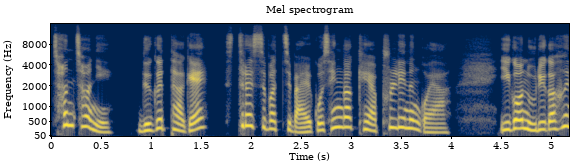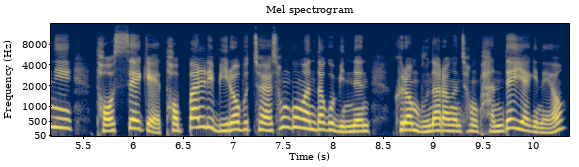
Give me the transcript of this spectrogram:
천천히, 느긋하게 스트레스 받지 말고 생각해야 풀리는 거야. 이건 우리가 흔히 더 세게, 더 빨리 밀어붙여야 성공한다고 믿는 그런 문화랑은 정반대 이야기네요.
